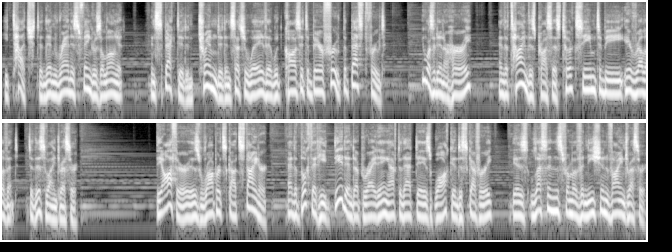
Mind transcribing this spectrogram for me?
he touched and then ran his fingers along it, inspected and trimmed it in such a way that would cause it to bear fruit, the best fruit. He wasn't in a hurry, and the time this process took seemed to be irrelevant to this vine dresser. The author is Robert Scott Steiner, and the book that he did end up writing after that day's walk and discovery is Lessons from a Venetian Vine Dresser.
